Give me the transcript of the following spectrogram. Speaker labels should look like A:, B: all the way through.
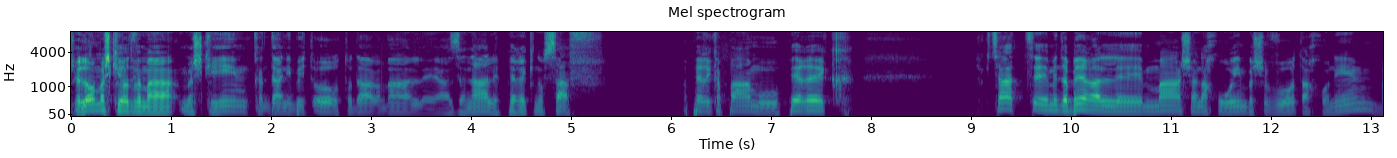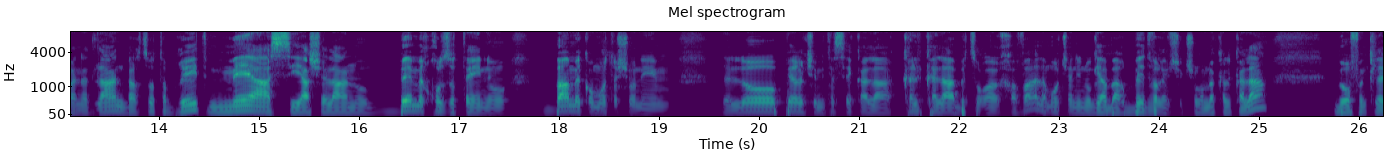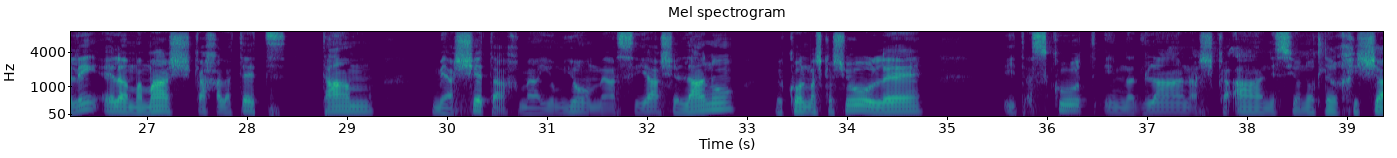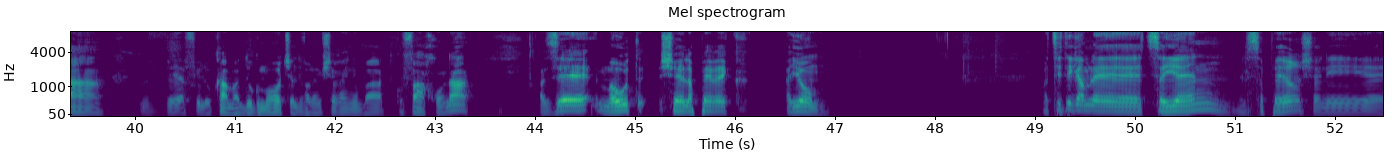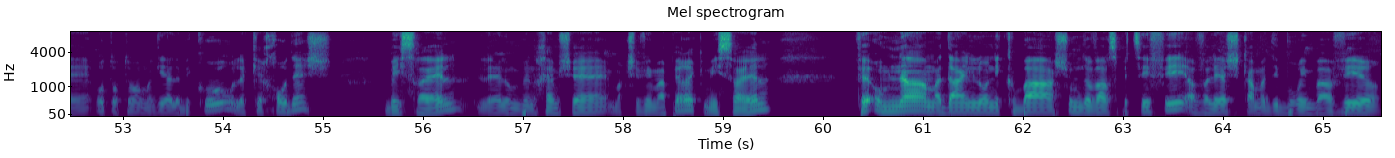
A: שלום משקיעות ומשקיעים, כאן דני בית אור, תודה רבה על האזנה לפרק נוסף. הפרק הפעם הוא פרק קצת אה, מדבר על אה, מה שאנחנו רואים בשבועות האחרונים בנדל"ן בארצות הברית, מהעשייה שלנו, במחוזותינו, במקומות השונים. זה לא פרק שמתעסק על הכלכלה בצורה רחבה, למרות שאני נוגע בהרבה דברים שקשורים לכלכלה באופן כללי, אלא ממש ככה לתת טעם מהשטח, מהיומיום, מהעשייה שלנו בכל מה שקשור להתעסקות עם נדל"ן, השקעה, ניסיונות לרכישה ואפילו כמה דוגמאות של דברים שראינו בתקופה האחרונה. אז זה מהות של הפרק היום. רציתי גם לציין ולספר שאני אה, אוטוטו מגיע לביקור לכחודש בישראל, לאלו מביניכם שמקשיבים מהפרק, מישראל. ואומנם עדיין לא נקבע שום דבר ספציפי, אבל יש כמה דיבורים באוויר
